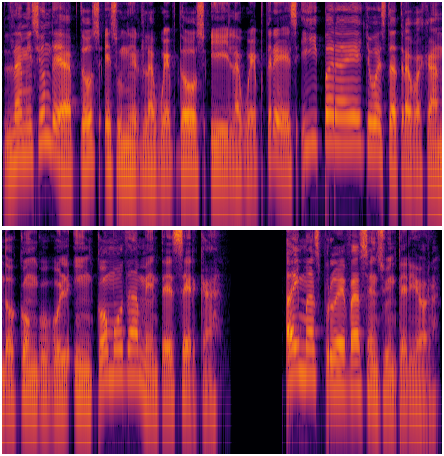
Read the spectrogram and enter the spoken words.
la misión de Aptos es unir la Web 2 y la Web 3 y para ello está trabajando con Google incómodamente cerca. Hay más pruebas en su interior.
